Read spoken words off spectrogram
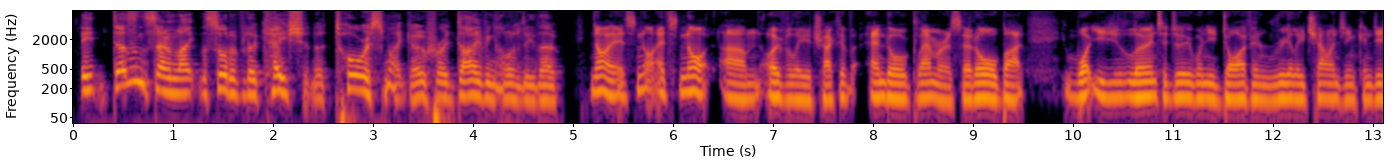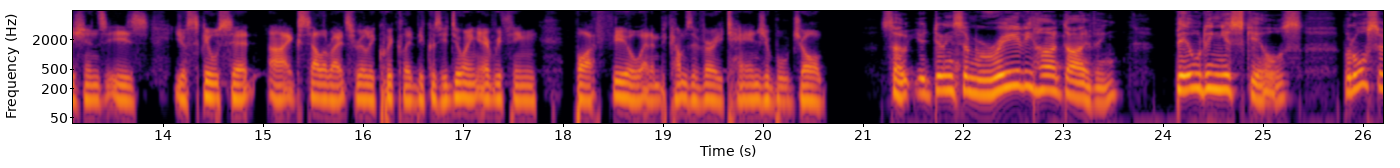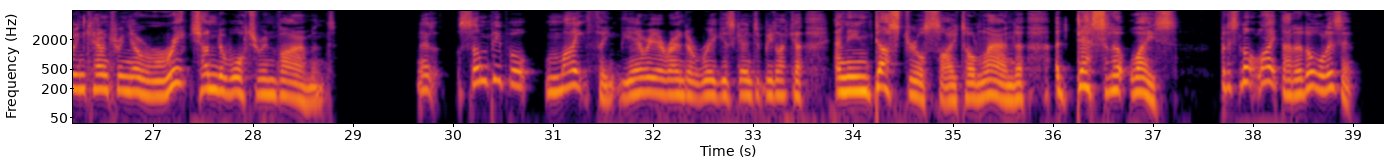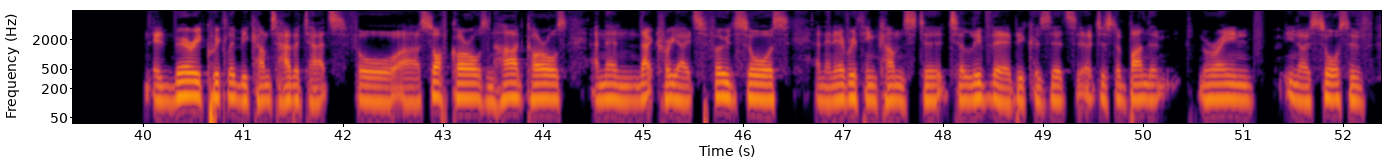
It doesn't sound like the sort of location a tourist might go for a diving holiday, though. No, it's not. It's not um, overly attractive and or glamorous at all. But what you learn to do when you dive in really challenging conditions is your skill set uh, accelerates really quickly because you're doing everything by feel, and it becomes a very tangible job. So you're doing some really hard diving, building your skills, but also encountering a rich underwater environment. Now, some people might think the area around a rig is going to be like a, an industrial site on land, a, a desolate waste. But it's not like that at all, is it? It very quickly becomes habitats for uh, soft corals and hard corals, and then that creates food source, and then everything comes to to live there because it's uh, just abundant marine, you know, source of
